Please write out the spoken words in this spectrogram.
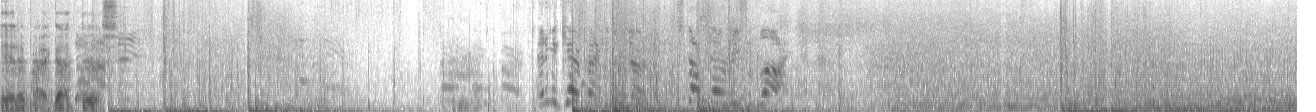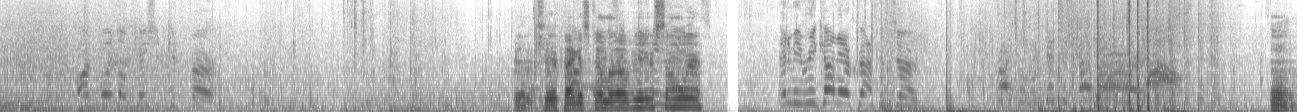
Yeah, they probably got this. Enemy care package observed. Stop there, resupply. Hardpoint location confirmed. Yo, care package coming over here somewhere? Recon aircraft observed. Rifleman, get to cover! Mm.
